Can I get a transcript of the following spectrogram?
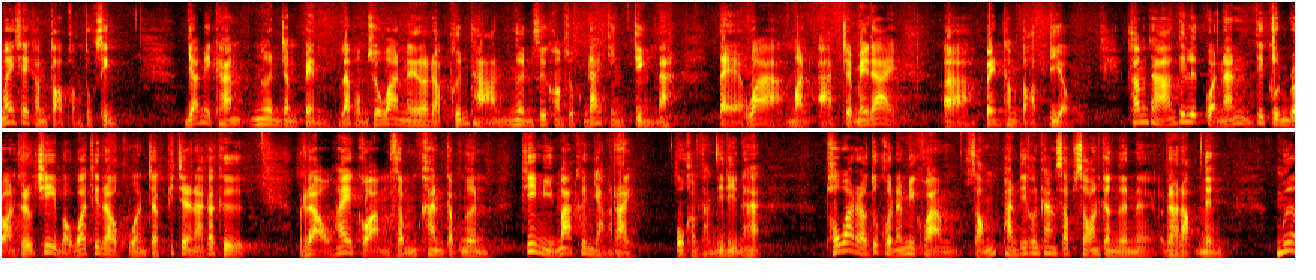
ไม่ใช่คำตอบของทุกสิ่ง ย้ำอีกครั้งเงินจำเป็น และผมเชื่อว่าในระดับพื้นฐานเงินซื้อความสุขได้จริง ๆ นะ แต่ว่ามันอาจจะไม่ได้เป็นคำตอบเดียวคำถามที่ลึกกว่านั้นที่คุณบรอนคารุชีบอกว่าที่เราควรจะพิจารณาก็คือ เราให้ความสำคัญกับเงินที่มีมากขึ้นอย่างไร โอ้คำถามที่ดีนะฮะเพราะว่าเราทุกคนนั้นมีความสัมพันธ์ที่ค่อนข้างซับซ้อนกับเงินในระดับหนึ่ง เมื่อ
